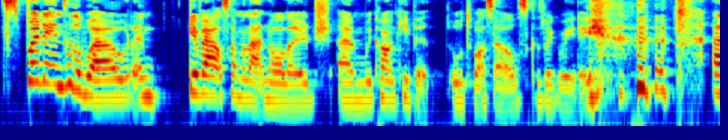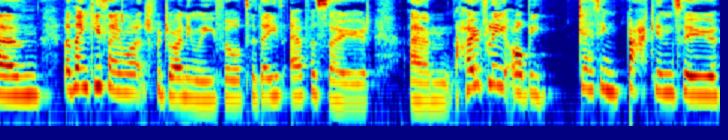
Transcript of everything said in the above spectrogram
spread it into the world and give out some of that knowledge. Um, we can't keep it all to ourselves because we're greedy. um, but thank you so much for joining me for today's episode. Um, hopefully, I'll be getting back into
